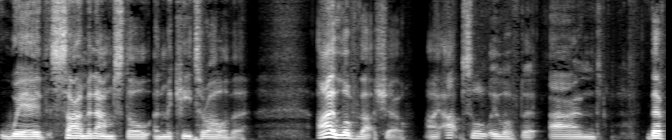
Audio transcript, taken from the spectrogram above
with Simon Amstell and Miquita Oliver? I loved that show. I absolutely loved it. And they've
